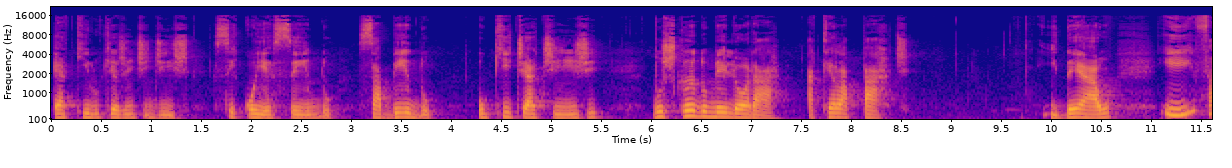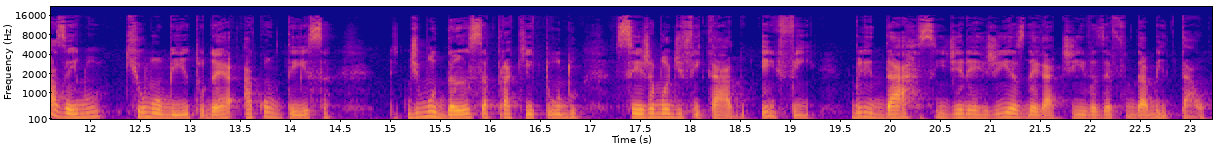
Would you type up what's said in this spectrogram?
é aquilo que a gente diz: se conhecendo, sabendo o que te atinge, buscando melhorar aquela parte ideal e fazendo que o momento né, aconteça de mudança para que tudo seja modificado. Enfim, blindar-se de energias negativas é fundamental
